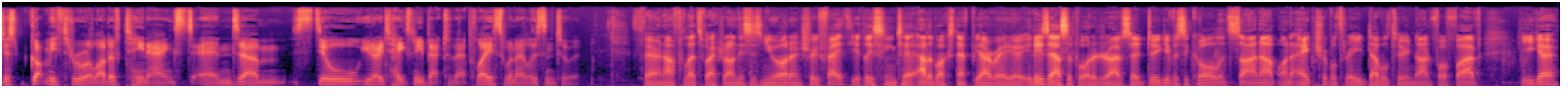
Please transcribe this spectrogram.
just got me through a lot of teen angst and um, still, you know, takes me back to that place when I listen to it. Fair enough. Let's whack it on. This is New Order and True Faith. You're listening to Out of the Box and FBI Radio. It is our supporter drive, so do give us a call and sign up on eight triple three double two nine four five. Here you go.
